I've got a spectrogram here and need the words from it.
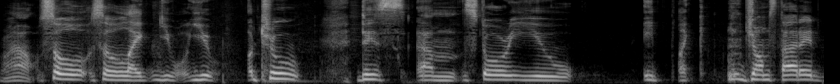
Wow. So so like you you through this um story you it like jump started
